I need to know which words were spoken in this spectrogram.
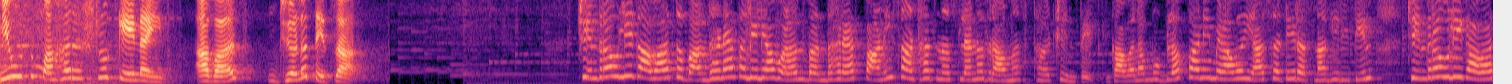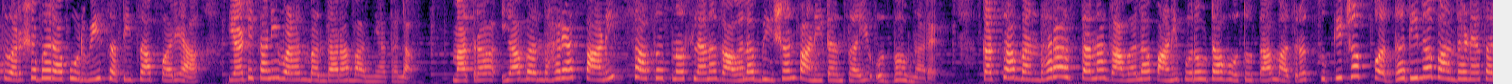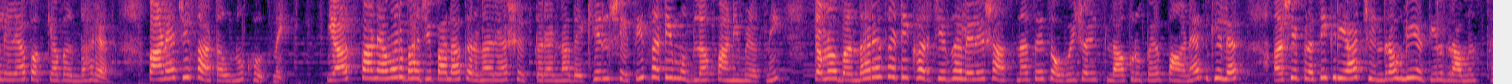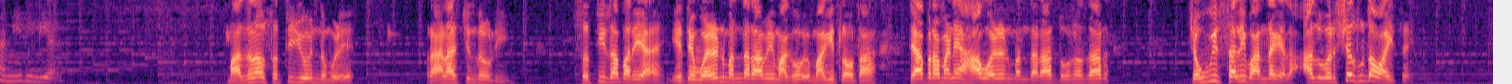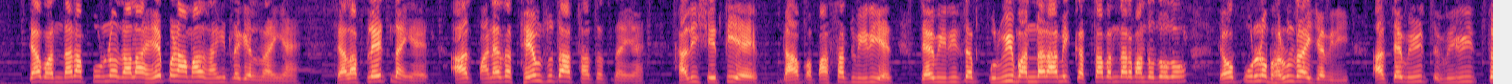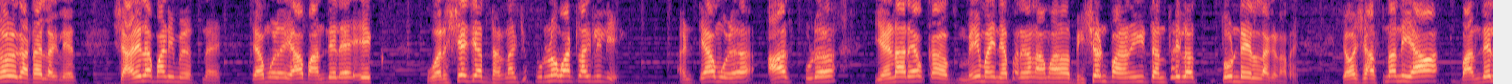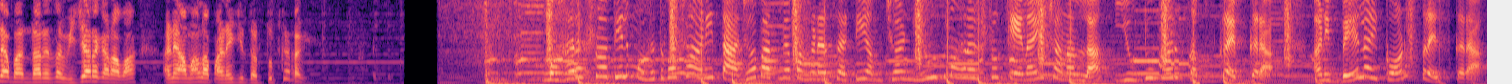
News Maharashtra K nine. आवाज जनतेचा. चिंद्रवली गावात बांधण्यात आलेल्या वळण बंधाऱ्यात पाणी साठत नसल्यानं ग्रामस्थ चिंतेत. गावाला मुबलक पाणी मिळावं यासाठी रत्नागिरीतील चिंद्रवली गावात वर्षभरापूर्वी सतीचा पर्या या ठिकाणी वळण बंधारा बांधण्यात आला. मात्र या बंधाऱ्यात पाणीच साचत नसल्यानं गावाला भीषण पाणी टंचाई उद्भवणार आहे. कच्चा बंधारा असताना गावाला पाणी पुरवठा होत होता मात्र चुकीच्या पद्धतीनं बांधण्यात आलेल्या पक्क्या बंधाऱ्यात पाण्याची साठवणूक होत नाही. याच पाण्यावर भाजीपाला करणाऱ्या शेतकऱ्यांना देखील शेतीसाठी मुबलक पाणी मिळत नाही. त्यामुळे बंधाऱ्यासाठी खर्ची झालेले शासनाचे चव्वेचाळीस लाख रुपये पाण्यात गेलेत अशी प्रतिक्रिया चिंद्रवली येथील ग्रामस्थांनी दिली आहे. माझं नाव सतीश गोविंदमुळे राहणार चिंद्रवली सतीचा पर्याय. येथे वळण बंधारा आम्ही मागव मागितला होता. त्याप्रमाणे हा वळण बंधारा दोन हजार चोवीस साली बांधला गेला. आज वर्षसुद्धा व्हायचं आहे त्या बंधारा पूर्ण झाला हे पण आम्हाला सांगितलं गेलं नाही आहे. त्याला प्लेट नाही आहेत. आज पाण्याचा थेंबसुद्धा आज साचत नाही आहे. खाली शेती आहे. दहा पाच सात विहिरी आहेत. त्या विहिरीचा पूर्वी बंधारा आम्ही कच्चा बंधारा बांधत होतो. तेव्हा पूर्ण भरून राहायच्या विहिरी. आज त्या विहिरीत विहिरी तळ गाठायला लागले आहेत. शाळेला पाणी मिळत नाही. त्यामुळे या बांधलेल्या एक वर्षाच्या धरणाची पूर्ण वाट लागलेली आहे. आणि त्यामुळं आज पुढं येणाऱ्या का मे महिन्यापर्यंत आम्हाला भीषण पाणी टंचाईला तोंड द्यायला लागणार आहे. तेव्हा शासनाने या बांधलेल्या बंधाऱ्याचा विचार करावा आणि आम्हाला पाण्याची तरतूद करावी. महाराष्ट्रातील महत्त्वाच्या आणि ताज्या बातम्या पाहण्यासाठी आमच्या न्यूज महाराष्ट्र केनाई चॅनलला यूट्यूबवर सबस्क्राईब करा आणि बेल आयकॉन प्रेस करा.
